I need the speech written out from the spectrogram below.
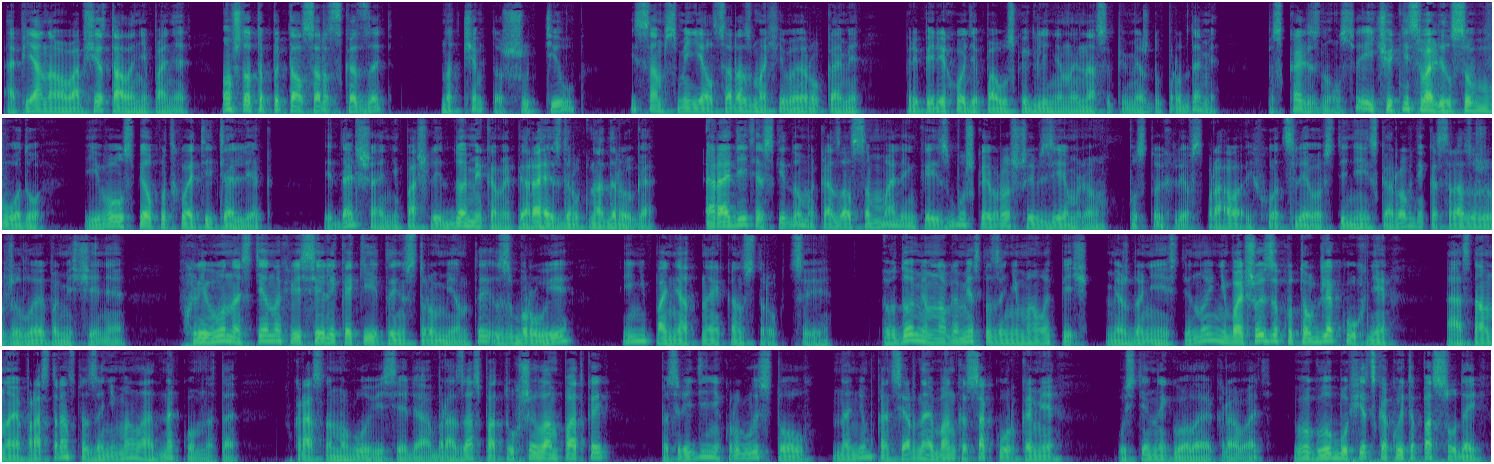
а пьяного вообще стало не понять. Он что-то пытался рассказать, над чем-то шутил и сам смеялся, размахивая руками. При переходе по узкой глиняной насыпи между прудами поскользнулся и чуть не свалился в воду. Его успел подхватить Олег, и дальше они пошли домиком, опираясь друг на друга. Родительский дом оказался маленькой избушкой, вросшей в землю. Пустой хлев справа и вход слева в стене из коровника сразу же в жилое помещение. В хлеву на стенах висели какие-то инструменты, сбруи и непонятные конструкции. В доме много места занимала печь. Между ней и стеной небольшой закуток для кухни, а основное пространство занимала одна комната. В красном углу висели образа с потухшей лампадкой, посредине круглый стол, на нем консервная банка с окурками, у стены голая кровать, в углу буфет с какой-то посудой,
